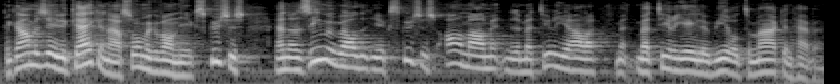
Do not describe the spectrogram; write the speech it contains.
Dan gaan we eens even kijken naar sommige van die excuses. En dan zien we wel dat die excuses allemaal met de materiële, met materiële wereld te maken hebben.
